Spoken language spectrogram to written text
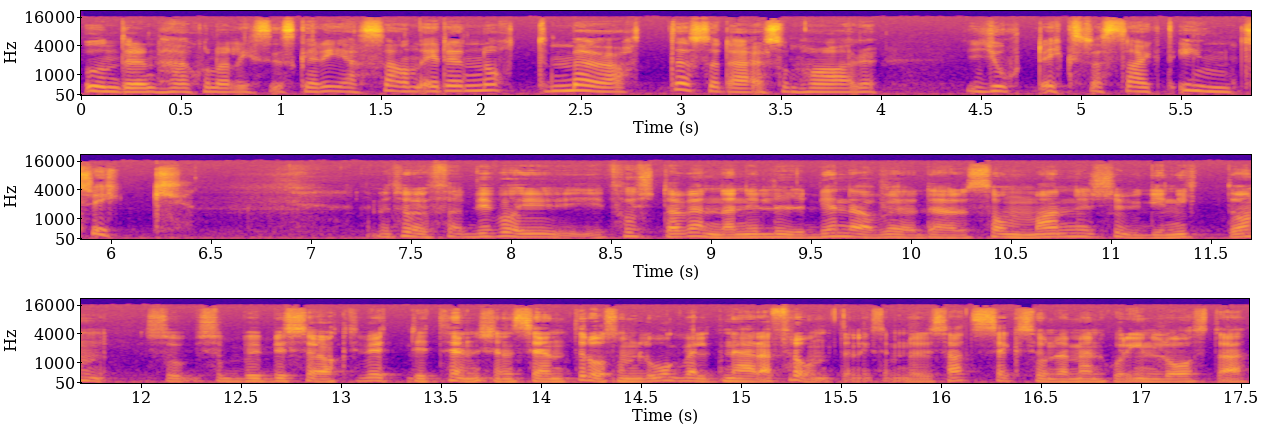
under den här journalistiska resan. Är det något möte sådär som har gjort extra starkt intryck? vi var ju i första vändan i Libyen där, där sommaren 2019 så, så besökte vi ett detention center då, som låg väldigt nära fronten. Liksom. Där det satt 600 människor inlåsta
